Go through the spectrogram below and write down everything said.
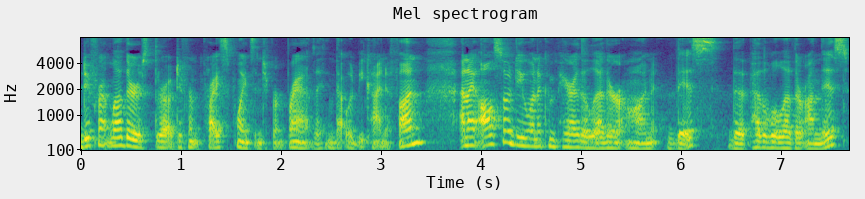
different leathers throughout different price points and different brands. I think that would be kind of fun. And i also do want to compare the leather on this the pebbleable leather on this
